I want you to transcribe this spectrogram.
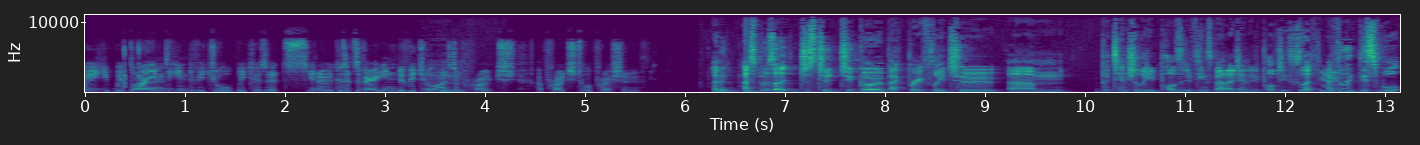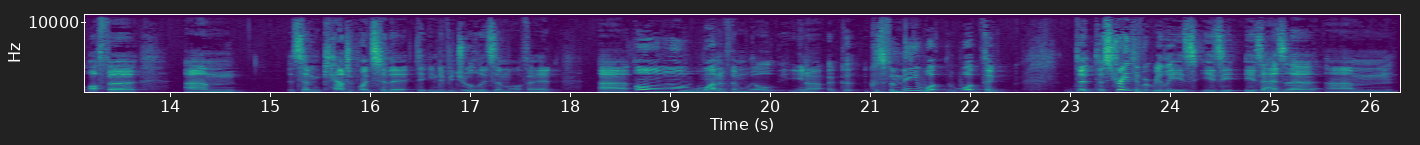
we we blame the individual because it's you know because it's a very individualized Mm. approach approach to oppression. I mean, I suppose I, just to, to go back briefly to um, potentially positive things about identity politics, because I, I feel like this will offer um, some counterpoints to the, the individualism of it. Uh, or well, one of them will, you know, because for me, what what the, the the strength of it really is is is as a um,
